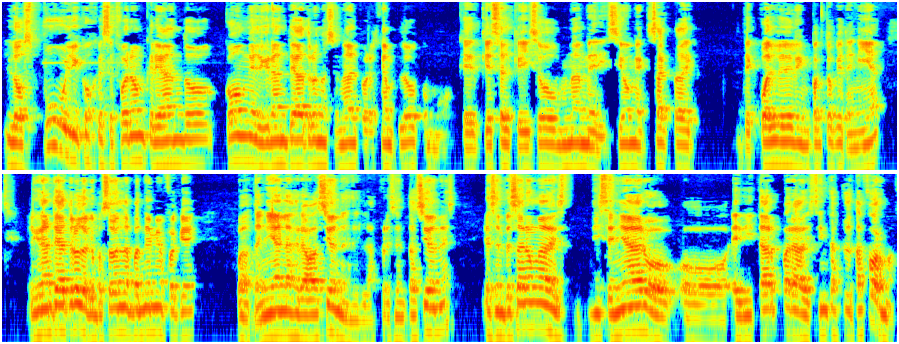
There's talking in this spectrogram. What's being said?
los públicos que se fueron creando con el Gran Teatro Nacional, por ejemplo, como que, es el que hizo una medición exacta de, cuál era el impacto que tenía. El Gran Teatro, lo que pasó en la pandemia fue que cuando tenían las grabaciones de las presentaciones, les empezaron a diseñar o, editar para distintas plataformas.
